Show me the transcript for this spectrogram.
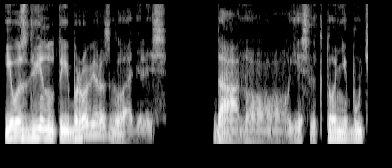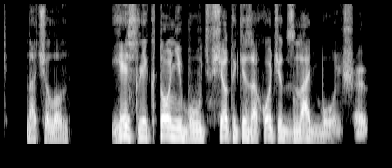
его сдвинутые брови разгладились. «Да, но если кто-нибудь...» — начал он. «Если кто-нибудь все-таки захочет знать больше»,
